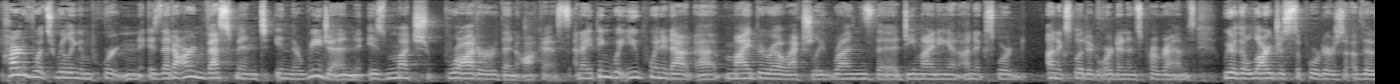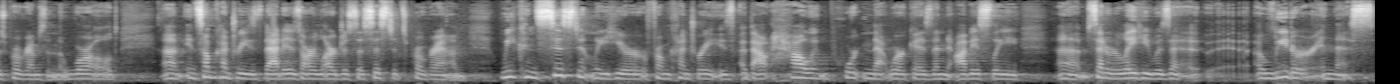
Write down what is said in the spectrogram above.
part of what's really important is that our investment in the region is much broader than AUKUS. And I think what you pointed out, uh, my bureau actually runs the demining and unexploded, unexploded ordnance programs. We are the largest supporters of those programs in the world. Um, in some countries, that is our largest assistance program. We consistently hear from countries about how important that work is. And obviously, um, Senator Leahy was a, a leader in this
